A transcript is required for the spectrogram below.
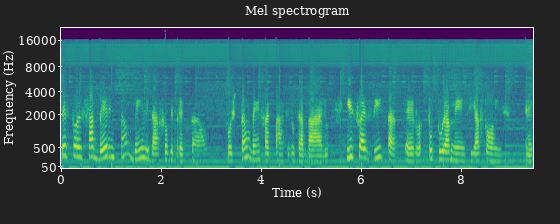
Pessoas saberem também lidar sob pressão, pois também faz parte do trabalho. Isso evita é, futuramente ações é,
